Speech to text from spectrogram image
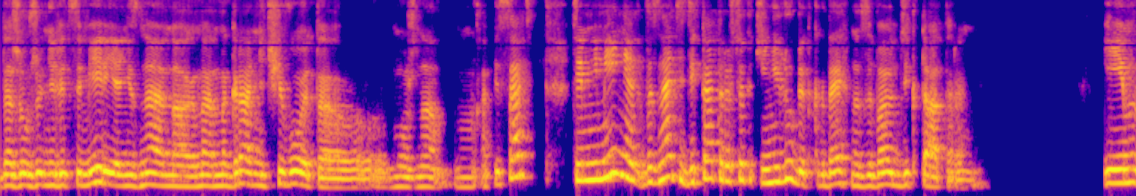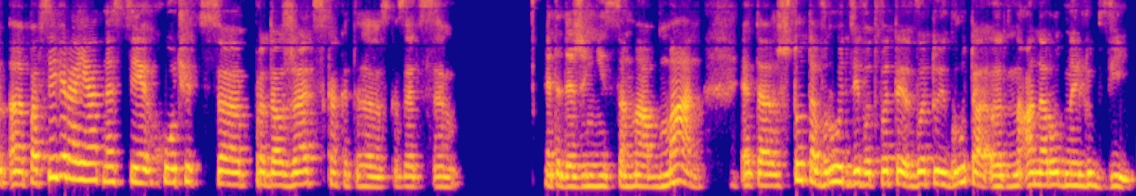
даже уже не лицемерие, я не знаю, на, на, на грани чего это можно описать. Тем не менее, вы знаете, диктаторы все-таки не любят, когда их называют диктаторами. Им, по всей вероятности, хочется продолжать, как это сказать, это даже не самообман, это что-то вроде вот в, это, в эту игру о народной любви.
